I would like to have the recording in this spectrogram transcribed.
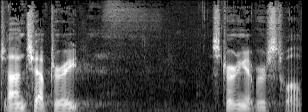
John chapter 8, starting at verse 12.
